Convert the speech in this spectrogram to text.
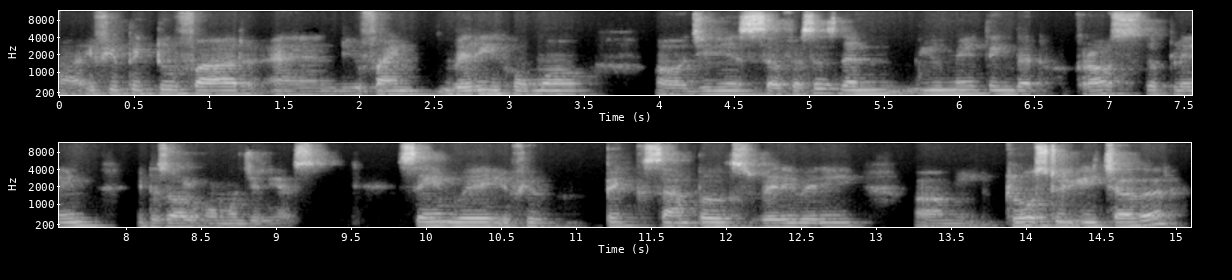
uh, if you pick too far and you find very homogeneous surfaces, then you may think that across the plane, it is all homogeneous. Same way, if you pick samples very, very um, close to each other,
